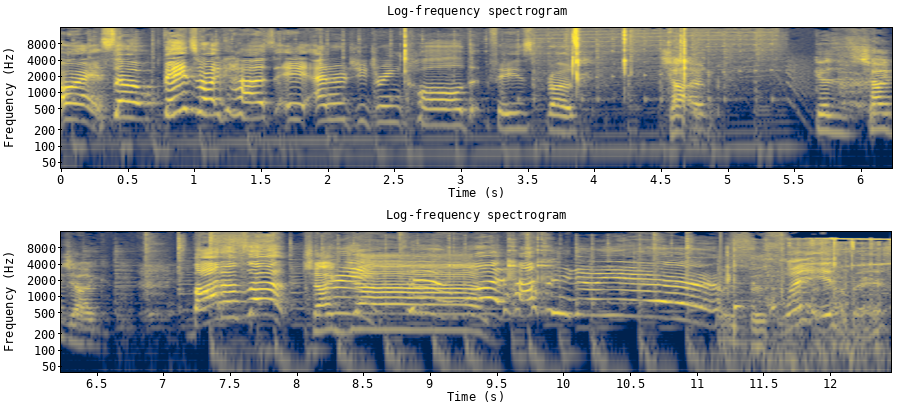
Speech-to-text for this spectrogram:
All right, so FaZe Rug has a energy drink called FaZe Rug. Chug. Because it's Chug Jug. Bottoms up. Chug Three, two, Jug. one. Happy New Year. Is this, What is this?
